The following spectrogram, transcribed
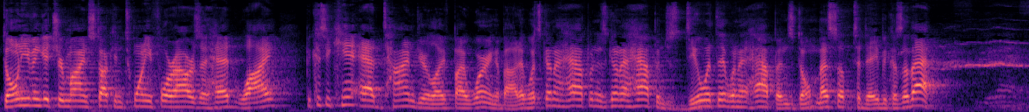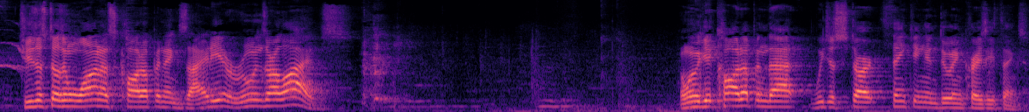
Don't even get your mind stuck in 24 hours ahead. Why? Because you can't add time to your life by worrying about it. What's going to happen is going to happen. Just deal with it when it happens. Don't mess up today because of that. Yes. Jesus doesn't want us caught up in anxiety, it ruins our lives. And when we get caught up in that, we just start thinking and doing crazy things.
